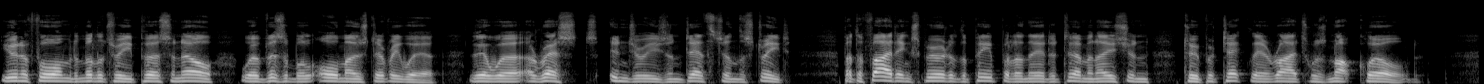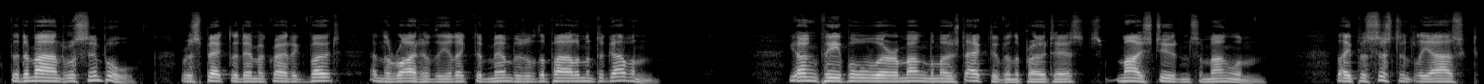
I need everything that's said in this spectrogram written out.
Uniformed military personnel were visible almost everywhere. There were arrests, injuries, and deaths in the street, but the fighting spirit of the people and their determination to protect their rights was not quelled. The demand was simple respect the democratic vote and the right of the elected members of the parliament to govern. Young people were among the most active in the protests, my students among them. They persistently asked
